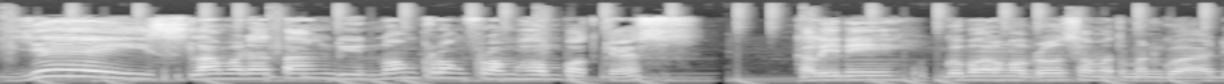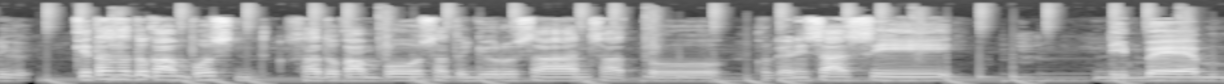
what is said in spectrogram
Yeay, selamat datang di Nongkrong From Home Podcast. Kali ini gue bakal ngobrol sama teman gue. Di, kita satu kampus, satu kampus, satu jurusan, satu organisasi di BEM.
